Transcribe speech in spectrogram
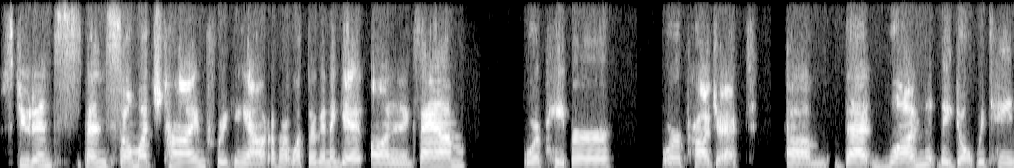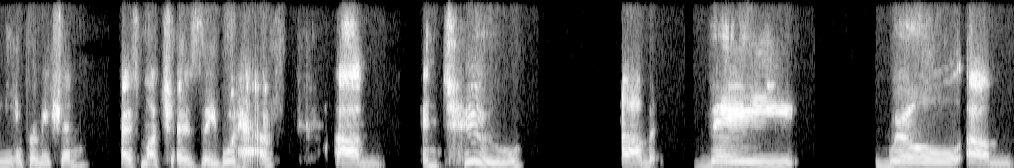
Students spend so much time freaking out about what they're going to get on an exam or a paper or a project um, that one, they don't retain the information as much as they would have. Um, and two, um, they will um,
